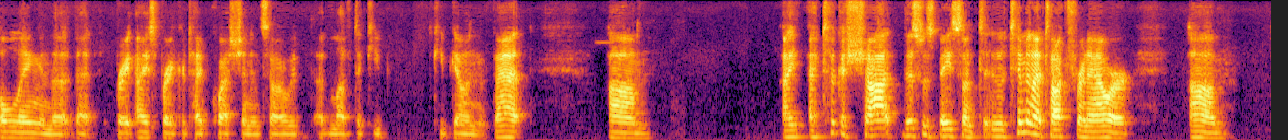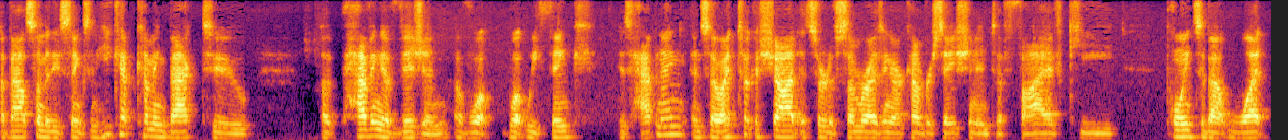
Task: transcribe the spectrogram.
polling and the that break, icebreaker type question, and so I would I'd love to keep keep going with that. Um, I, I took a shot. This was based on Tim and I talked for an hour um, about some of these things, and he kept coming back to uh, having a vision of what what we think is happening. And so I took a shot at sort of summarizing our conversation into five key points about what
